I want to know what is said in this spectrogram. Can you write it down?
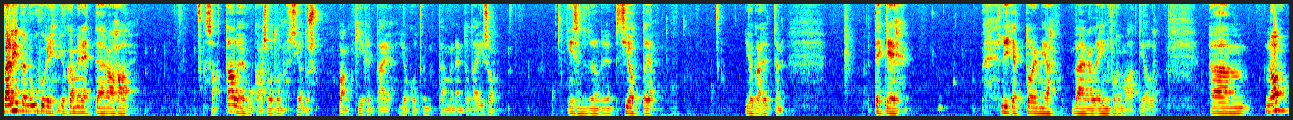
välitön uhri, joka menettää rahaa, saattaa olla joku kasvoton sijoituspankkiiri tai joku tämmöinen tota iso institutionaalinen sijoittaja, joka sitten tekee liiketoimia väärällä informaatiolla. Ähm, no,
